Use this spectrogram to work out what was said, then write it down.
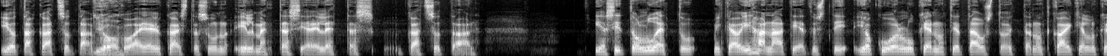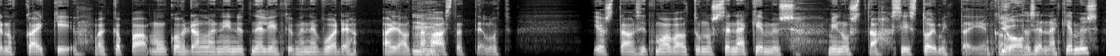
jota katsotaan Joo. koko ajan. Jokaista sun ilmettäsi ja elettäsi katsotaan. Ja sitten on luettu, mikä on ihanaa tietysti, joku on lukenut ja taustoittanut kaiken, lukenut kaikki, vaikkapa mun kohdalla, niin nyt 40 vuoden ajalta mm. haastattelut, josta on sitten muovautunut se näkemys minusta, siis toimittajien kautta Joo. se näkemys –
